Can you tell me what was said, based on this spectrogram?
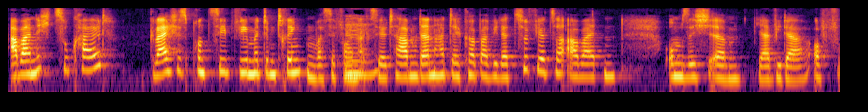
Aber nicht zu kalt. Gleiches Prinzip wie mit dem Trinken, was wir vorhin Mhm. erzählt haben. Dann hat der Körper wieder zu viel zu arbeiten, um sich ähm, ja wieder auf,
